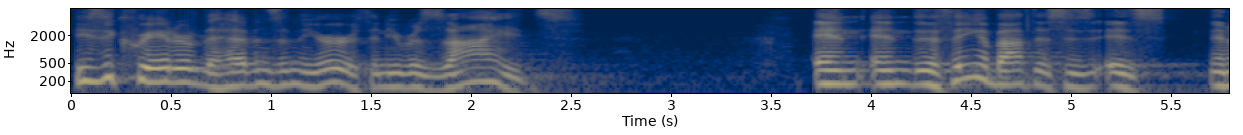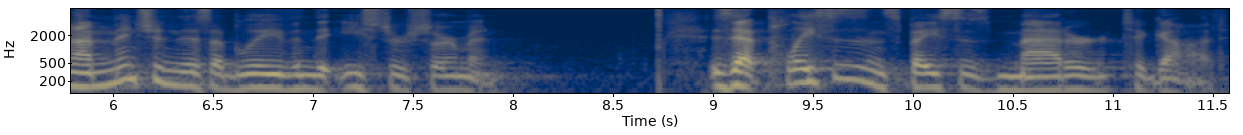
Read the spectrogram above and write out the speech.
He's the creator of the heavens and the earth, and He resides. And, and the thing about this is, is, and I mentioned this, I believe, in the Easter sermon, is that places and spaces matter to God.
